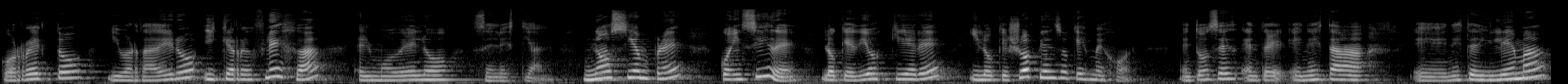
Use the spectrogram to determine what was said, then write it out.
correcto y verdadero y que refleja el modelo celestial. No siempre coincide lo que Dios quiere y lo que yo pienso que es mejor. Entonces, entre, en, esta, eh, en este dilema,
